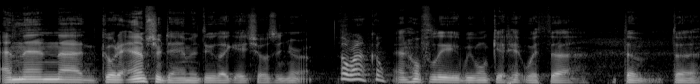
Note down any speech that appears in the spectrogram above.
and then uh, go to Amsterdam and do like eight shows in Europe. Oh, right, cool. And hopefully we won't get hit with uh, the the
